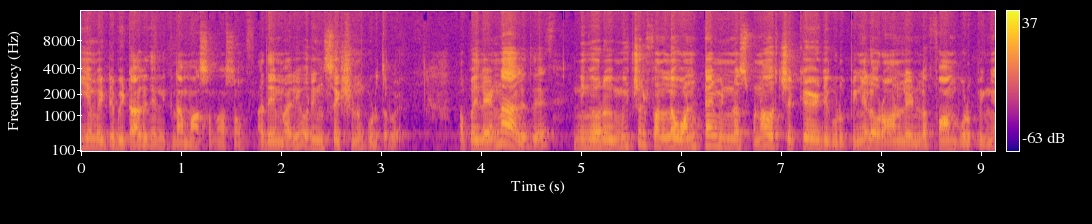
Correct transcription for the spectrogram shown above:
இஎம்ஐ டெபிட் ஆகுது இல்லைங்களா மாதம் மாதம் அதே மாதிரி ஒரு இன்செக்ஷனும் கொடுத்துருவேன். அப்போ இதில் என்ன ஆகுது? நீங்கள் ஒரு மியூச்சுவல் ஃபண்டில் ஒன் டைம் இன்வெஸ்ட் பண்ணால் ஒரு செக் எழுதி கொடுப்பீங்க இல்லை ஒரு ஆன்லைனில் ஃபார்ம் கொடுப்பீங்க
